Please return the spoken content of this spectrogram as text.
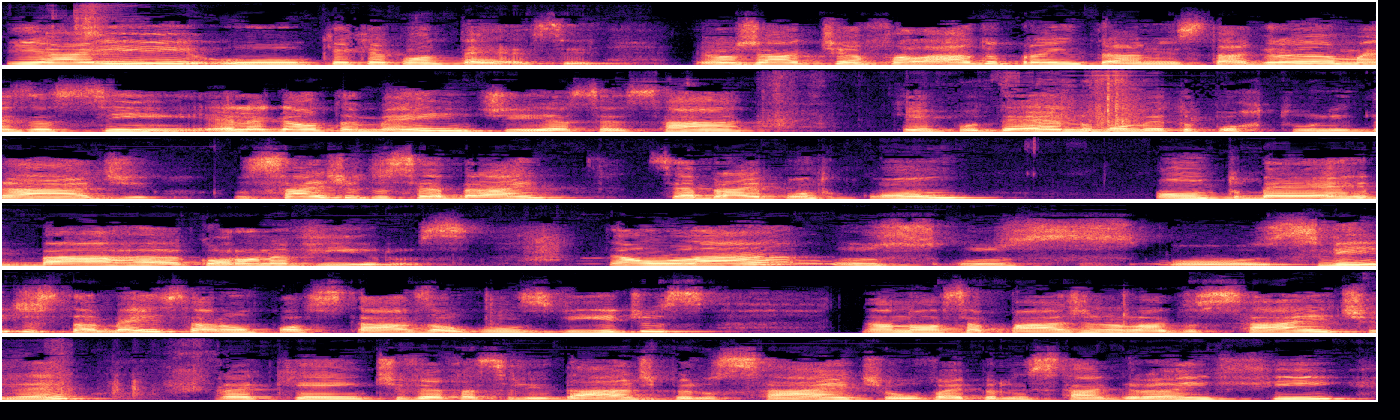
E aí, Sim. o que, que acontece? Eu já tinha falado para entrar no Instagram, mas assim, é legal também de acessar, quem puder, no momento oportunidade, o site do Sebrae, sebrae.com.br barra coronavírus. Então lá os, os, os vídeos também serão postados, alguns vídeos, na nossa página lá do site, né? Para quem tiver facilidade pelo site ou vai pelo Instagram, enfim,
